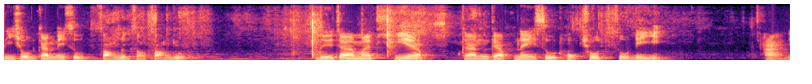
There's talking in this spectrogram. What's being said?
มีชนกันในสูตร2 1 2 2องสองอยู่ หรือจะมาเทียบกันกับในสูตร6ชุดสูตรนี้อีกอ่าใน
